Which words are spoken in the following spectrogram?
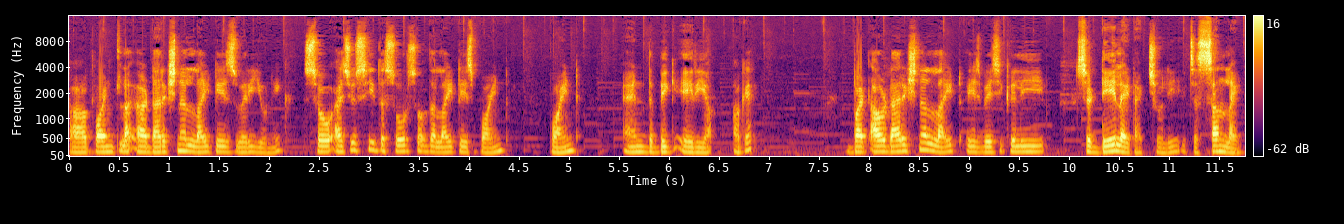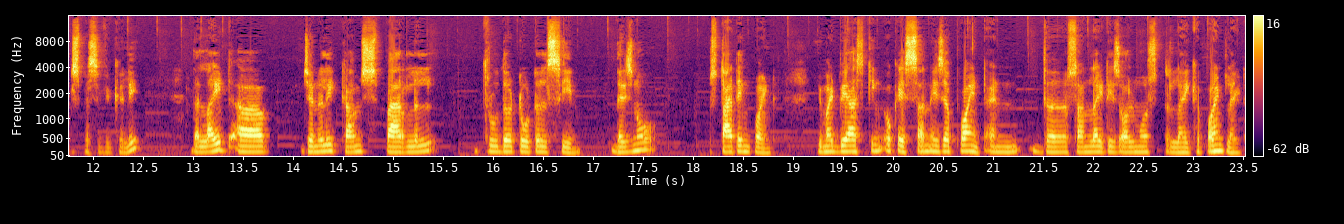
Uh, point li uh, directional light is very unique. So as you see the source of the light is point point and the big area okay? But our directional light is basically it's a daylight actually. It's a sunlight specifically. The light uh, generally comes parallel through the total scene. There is no starting point you might be asking okay sun is a point and the sunlight is almost like a point light.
